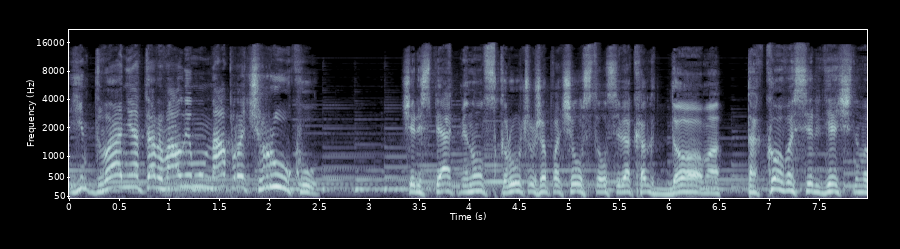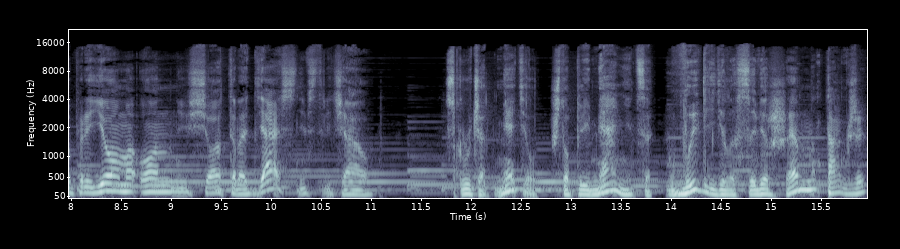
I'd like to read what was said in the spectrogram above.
едва не оторвал ему напрочь руку. Через пять минут Скрудж уже почувствовал себя как дома. Такого сердечного приема он еще отродясь не встречал. Скрудж отметил, что племянница выглядела совершенно так же,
